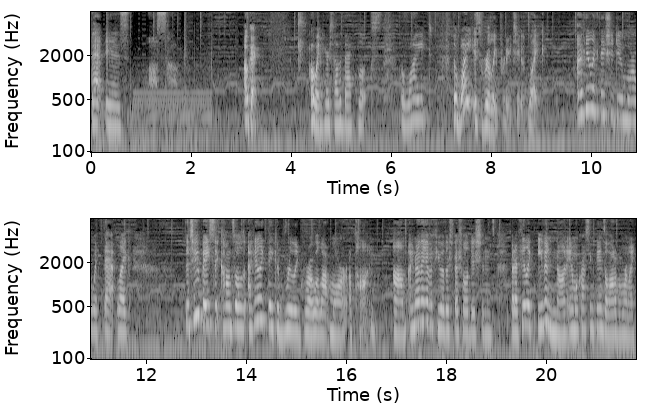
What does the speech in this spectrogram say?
that is awesome. Okay. Oh, and here's how the back looks. The white, the white is really pretty too. Like, I feel like they should do more with that. Like, the two basic consoles, I feel like they could really grow a lot more upon. Um, I know they have a few other special editions, but I feel like even non-Animal Crossing fans, a lot of them were like,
